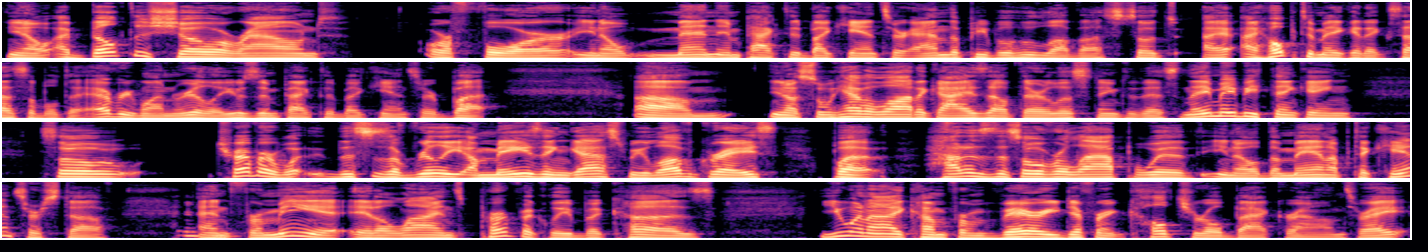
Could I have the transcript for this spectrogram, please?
you know, I built this show around or for you know men impacted by cancer and the people who love us. So I, I hope to make it accessible to everyone really who's impacted by cancer. But um, you know, so we have a lot of guys out there listening to this, and they may be thinking, so Trevor, what, this is a really amazing guest. We love Grace, but how does this overlap with you know the man up to cancer stuff? Mm-hmm. And for me, it, it aligns perfectly because you and I come from very different cultural backgrounds, right?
